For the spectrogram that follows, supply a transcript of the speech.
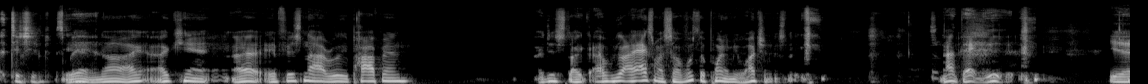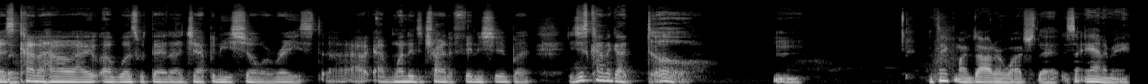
attention span. yeah, span. no, I I can't. I, if it's not really popping, I just like I, I ask myself, what's the point of me watching this? Like, it's not that good. Yeah, it's kind of how I, I was with that uh, Japanese show Erased. Uh, I, I wanted to try to finish it, but it just kind of got dull. I think my daughter watched that. It's an anime.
